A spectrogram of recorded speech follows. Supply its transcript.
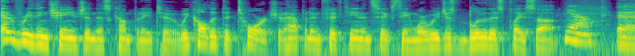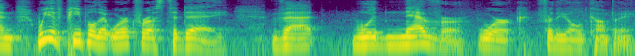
everything changed in this company too. We called it the torch. It happened in 15 and 16, where we just blew this place up. Yeah. And we have people that work for us today that would never work for the old company.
